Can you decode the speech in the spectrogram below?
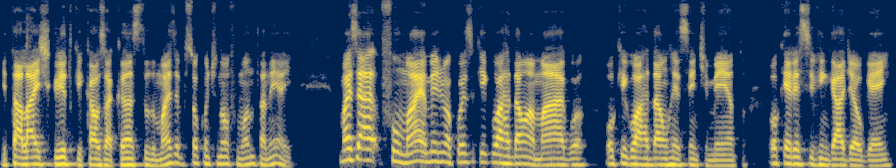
E tá lá escrito que causa câncer e tudo mais, a pessoa continua fumando, tá nem aí. Mas a, fumar é a mesma coisa que guardar uma mágoa, ou que guardar um ressentimento, ou querer se vingar de alguém.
